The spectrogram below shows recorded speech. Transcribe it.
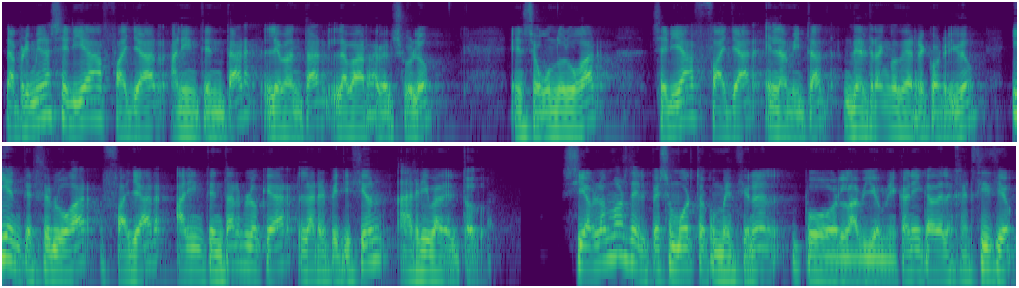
La primera sería fallar al intentar levantar la barra del suelo. En segundo lugar, sería fallar en la mitad del rango de recorrido. Y en tercer lugar, fallar al intentar bloquear la repetición arriba del todo. Si hablamos del peso muerto convencional por la biomecánica del ejercicio,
